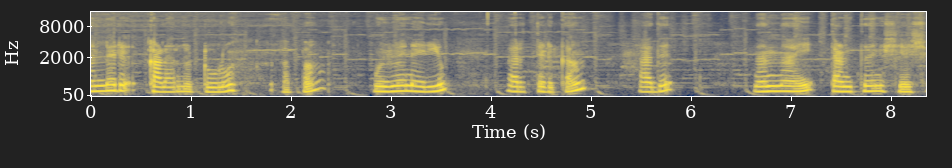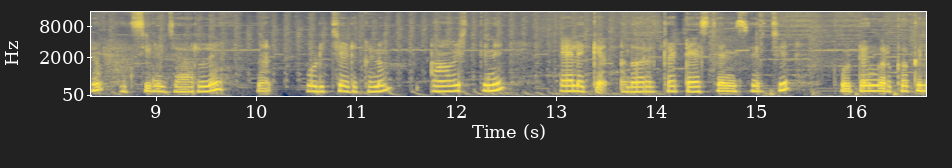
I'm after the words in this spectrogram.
നല്ലൊരു കളർ കിട്ടുള്ളൂ. അപ്പം മുഴുവൻ അരിയും വറുത്തെടുക്കാം. അത് നന്നായി തണുത്തതിന് ശേഷം മിക്സിയുടെ ജാറിൽ പൊടിച്ചെടുക്കണം. ആവശ്യത്തിന് ഏലക്ക അത് ഓരോരുത്തരുടെ ടേസ്റ്റ് അനുസരിച്ച് കൂട്ടും കുറുക്കൊക്കെ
